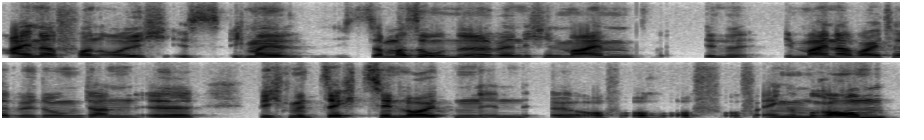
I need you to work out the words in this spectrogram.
einer von euch ist, ich meine, ich sag mal so, ne, wenn ich in meinem, in, in meiner Weiterbildung, dann äh, bin ich mit 16 Leuten in, äh, auf, auf, auf, auf engem Raum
